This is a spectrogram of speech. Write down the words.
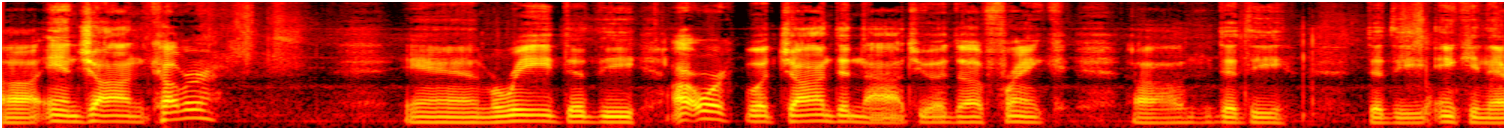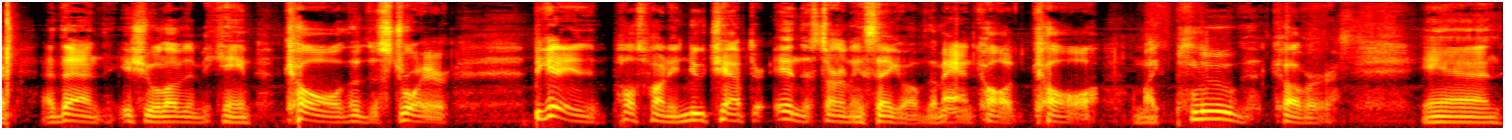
uh, and John cover. And Marie did the artwork, but John did not. You had uh, Frank uh, did the did the inking there. And then issue 11 became Kull the Destroyer beginning to postpone a new chapter in the Starling saga of the man called a Mike Ploog cover. And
